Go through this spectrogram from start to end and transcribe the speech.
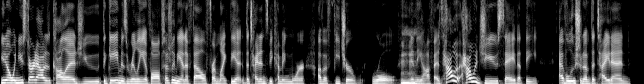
you know, when you start out at college, you the game has really evolved, especially in the NFL, from like the the tight ends becoming more of a feature role mm-hmm. in the offense. How how would you say that the evolution of the tight end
